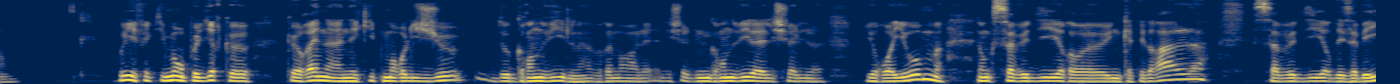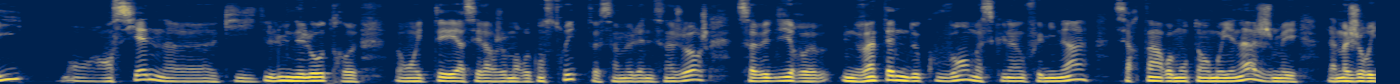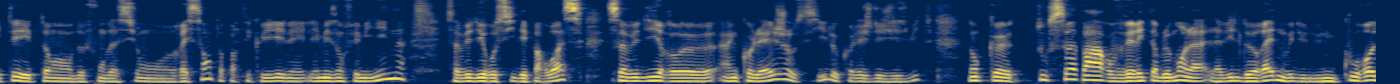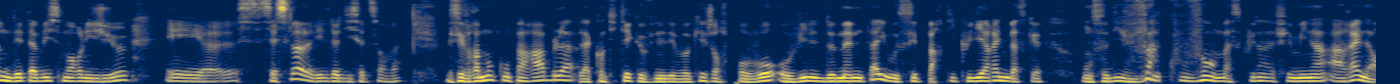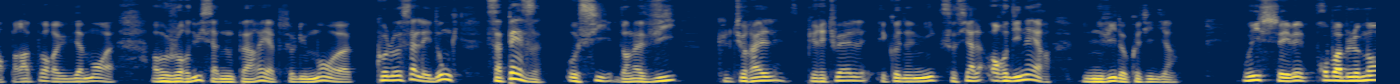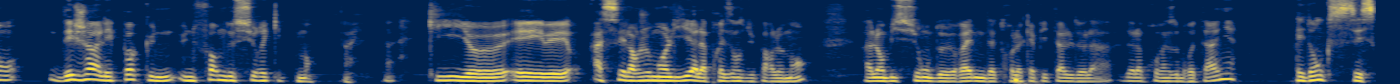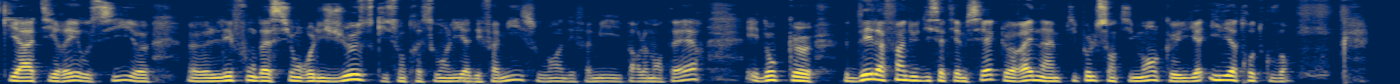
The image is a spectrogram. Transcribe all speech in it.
Oui, effectivement, on peut dire que que Rennes a un équipement religieux de grande ville, hein, vraiment à l'échelle d'une grande ville, à l'échelle du royaume. Donc ça veut dire euh, une cathédrale, ça veut dire des abbayes, anciennes euh, qui l'une et l'autre ont été assez largement reconstruites, Saint-Melaine et Saint-Georges. Ça veut dire euh, une vingtaine de couvents, masculins ou féminins, certains remontant au Moyen Âge, mais la majorité étant de fondations récentes, en particulier les, maisons féminines. Ça veut dire aussi des paroisses. Ça veut dire euh, un collège aussi, le collège des Jésuites. Donc euh, tout ça part véritablement la, la ville de Rennes, oui, d'une couronne d'établissements religieux et c'est cela la ville de 1720. Mais c'est vraiment comparable la quantité que venez d'évoquer, Georges Provost, aux villes de même taille ou c'est particulier à Rennes parce que on se dit 20 couvents masculins et féminins à Rennes. Alors par rapport évidemment à, aujourd'hui, ça nous paraît absolument euh, colossal et donc ça pèse aussi dans la vie culturelle, spirituelle, économique, sociale ordinaire d'une ville au quotidien. Oui, c'est probablement déjà à l'époque une, une forme de suréquipement qui euh, est assez largement lié à la présence du Parlement à l'ambition de Rennes d'être la capitale de la, de la province de Bretagne. Et donc c'est ce qui a attiré aussi euh, euh, les fondations religieuses qui sont très souvent liées à des familles, souvent à des familles parlementaires. Et donc euh, dès la fin du XVIIe siècle, Rennes a un petit peu le sentiment qu'il y a, il y a trop de couvents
